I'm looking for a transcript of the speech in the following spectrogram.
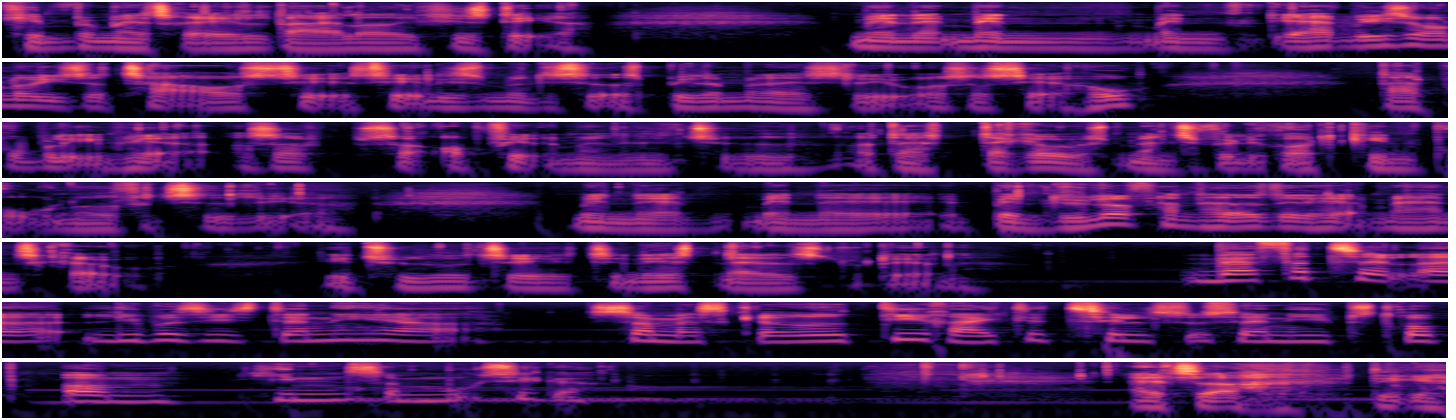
kæmpe materiale, der allerede eksisterer. Men, men, men ja, visse undervisere tager også, ser, ser ligesom når de sidder og spiller med deres elever, så ser, hov, der er et problem her, og så, så opfinder man en tyde. Og der, der kan jo man selvfølgelig godt genbruge noget fra tidligere. Men, øh, men øh, Ben Lylloff, han havde det her med, at han skrev i tyder til, til næsten alle studerende. Hvad fortæller lige præcis denne her, som er skrevet direkte til Susanne Ibstrup, om hende som musiker? Altså, det kan,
